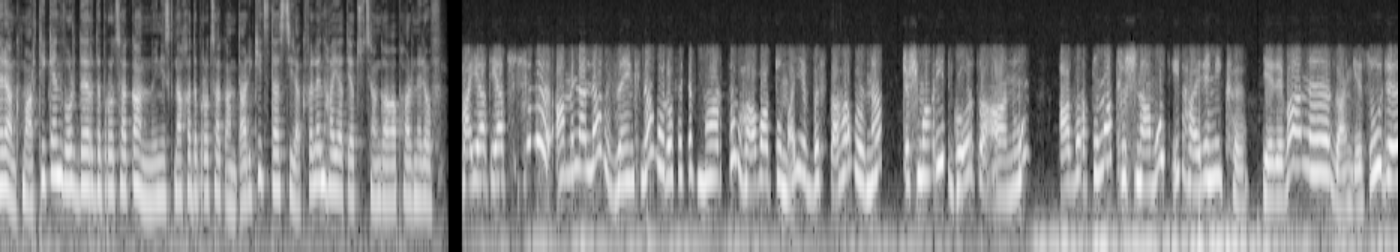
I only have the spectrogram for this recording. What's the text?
Նրանք մարդիկ են, որ դեռ դպրոցական, նույնիսկ նախադպրոցական տարիքից դաստիարակվել են հայատյացության գաղափարներով հայատյացությունը ամենալավ զենքն է, որովհետև մարդը հավատում է եւ վստահ է, որ նա ճշմարիտ գործ է անում ազատում է թշնամուց իր հայրենիքը Երևանը, Զանգեզուրը,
